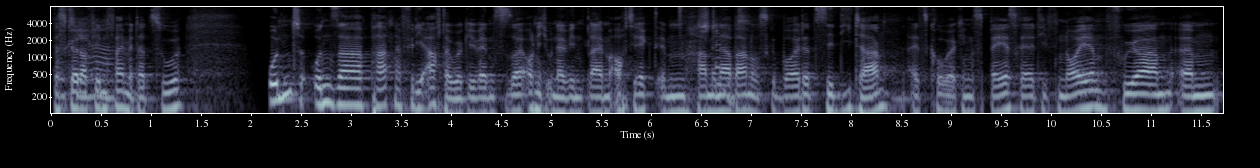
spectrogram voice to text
das gehört auf jeden Fall mit dazu. Und unser Partner für die Afterwork-Events soll auch nicht unerwähnt bleiben, auch direkt im Hamener Bahnhofsgebäude, Cedita als Coworking Space, relativ neu. Früher ähm,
